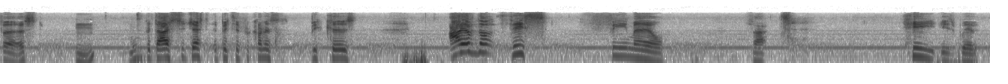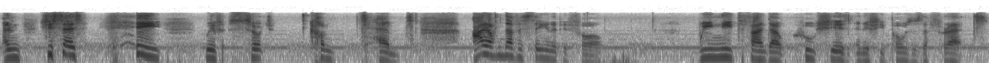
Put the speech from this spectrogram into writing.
first? Mm. Could I suggest a bit of reconnaissance because I have not this female that he is with, and she says he with such contempt. I have never seen her before. We need to find out who she is and if she poses a threat.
